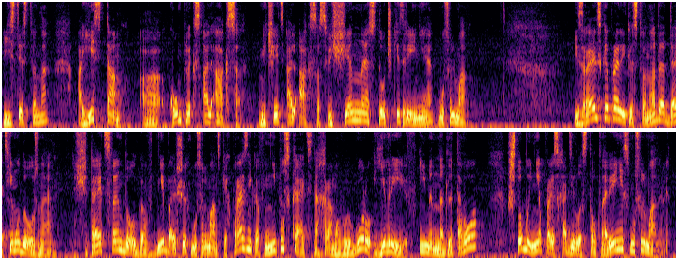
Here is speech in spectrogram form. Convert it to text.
естественно, а есть там э, комплекс Аль-Акса, мечеть Аль-Акса, священная с точки зрения мусульман. Израильское правительство, надо отдать ему должное – считает своим долгом в дни больших мусульманских праздников не пускать на храмовую гору евреев именно для того, чтобы не происходило столкновений с мусульманами –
